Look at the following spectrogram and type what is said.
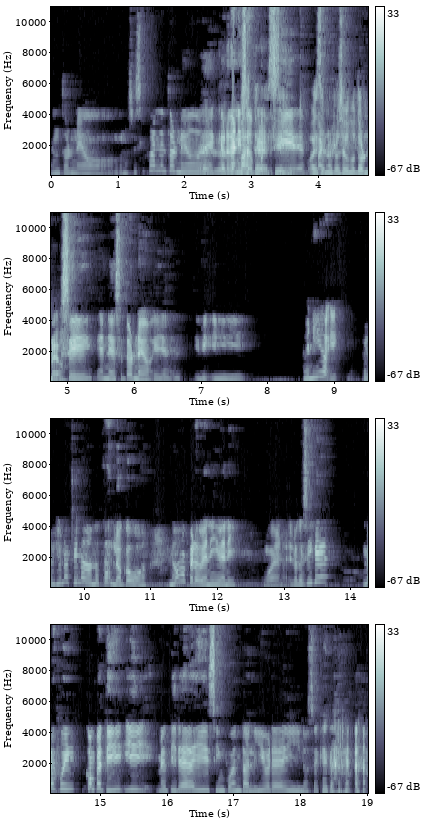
un torneo, no sé si fue en el torneo de, que organizó. sí, puede ser nuestro segundo torneo. Sí, en ese torneo. Y, y, venía, y, pero yo no estoy nadando, estás loco vos. No, pero vení, vení. Bueno, y lo que sí que me fui, competí y me tiré ahí 50 libres y no sé qué carrera.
